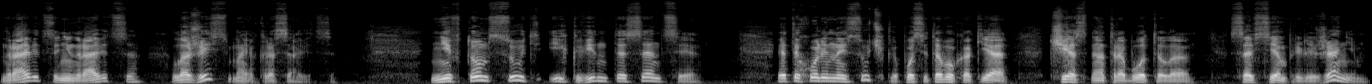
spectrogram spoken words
Нравится, не нравится. Ложись, моя красавица. Не в том суть и квинтэссенция. Эта холеная сучка, после того, как я честно отработала со всем прилежанием,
